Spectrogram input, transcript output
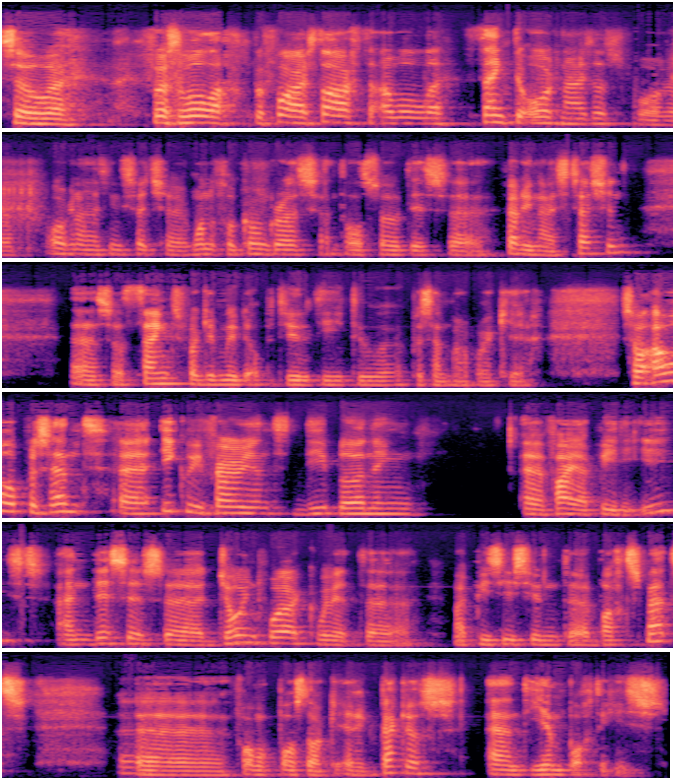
so uh, First of all, uh, before I start, I will uh, thank the organizers for uh, organizing such a wonderful congress and also this uh, very nice session. Uh, so thanks for giving me the opportunity to uh, present my work here. So I will present equivariant deep learning via PDEs, and this is joint work with my PhD student Bart Smets, former postdoc Erik Bekkers, and Jim Portegies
